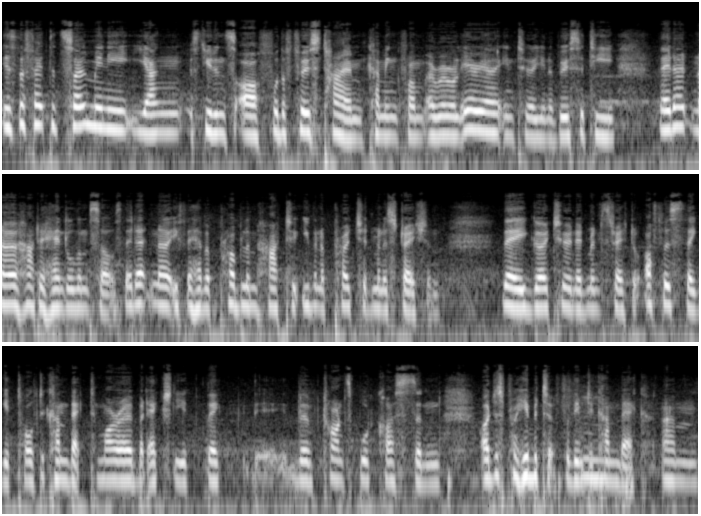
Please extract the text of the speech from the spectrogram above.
is the fact that so many young students are for the first time coming from a rural area into a university. They don't know how to handle themselves. They don't know if they have a problem how to even approach administration. They go to an administrative office, they get told to come back tomorrow, but actually they, the transport costs and are just prohibitive for them mm. to come back. Um,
